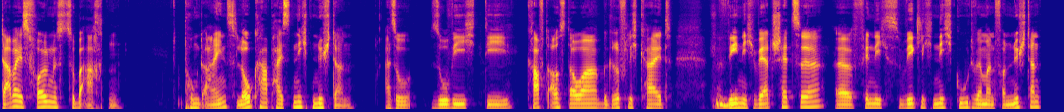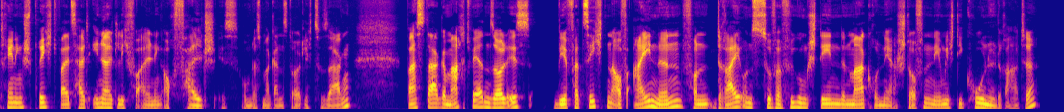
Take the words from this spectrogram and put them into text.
dabei ist Folgendes zu beachten. Punkt eins: Low Carb heißt nicht nüchtern. Also so wie ich die Kraftausdauer, Begrifflichkeit hm. wenig wertschätze, äh, finde ich es wirklich nicht gut, wenn man von nüchtern Training spricht, weil es halt inhaltlich vor allen Dingen auch falsch ist, um das mal ganz deutlich zu sagen. Was da gemacht werden soll, ist, wir verzichten auf einen von drei uns zur Verfügung stehenden Makronährstoffen, nämlich die Kohlenhydrate.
